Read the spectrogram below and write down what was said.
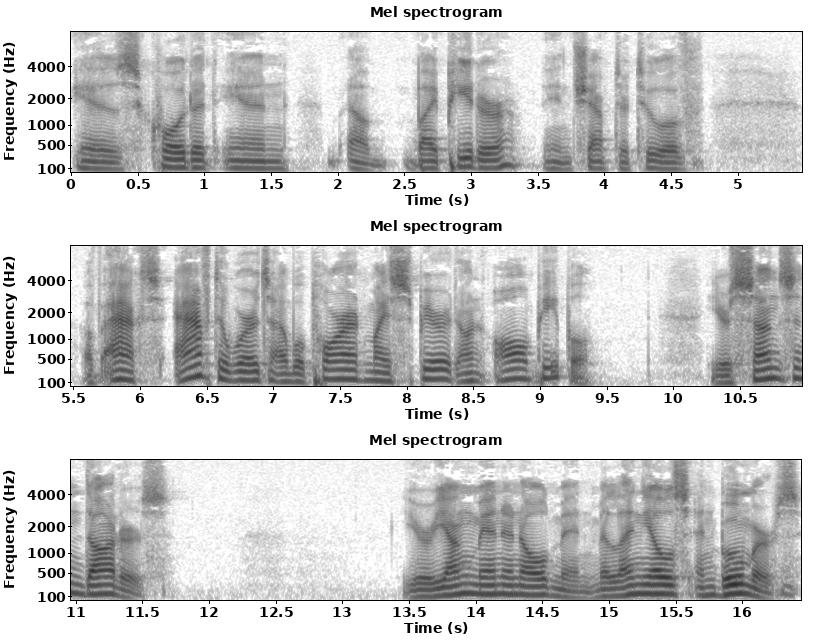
is quoted in uh, by Peter in chapter 2 of, of Acts. Afterwards, I will pour out my spirit on all people, your sons and daughters, your young men and old men, millennials and boomers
